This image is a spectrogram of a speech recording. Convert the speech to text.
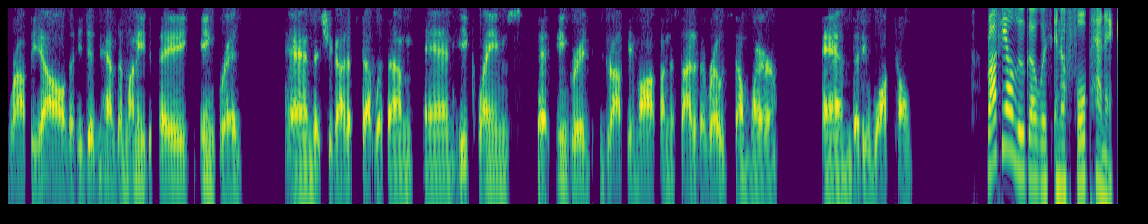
Raphael that he didn't have the money to pay Ingrid and that she got upset with him. And he claims that Ingrid dropped him off on the side of the road somewhere and that he walked home. Raphael Lugo was in a full panic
